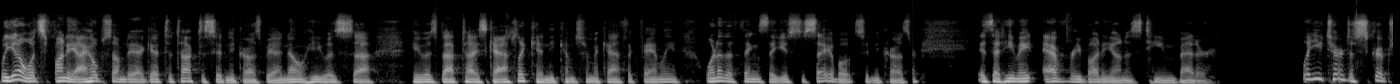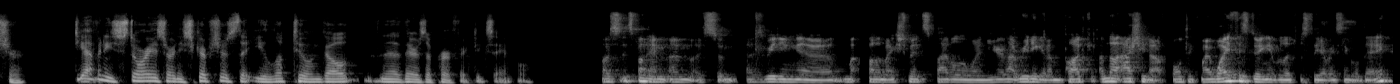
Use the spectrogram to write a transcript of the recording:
Well, you know what's funny? I hope someday I get to talk to Sidney Crosby. I know he was uh, he was baptized Catholic and he comes from a Catholic family. And one of the things they used to say about Sidney Crosby is that he made everybody on his team better. When you turn to Scripture, do you have any stories or any scriptures that you look to and go, "There's a perfect example"? It's, it's funny. I'm, I'm, I was reading uh, Father Mike Schmitz's Bible in one year. Not reading it. I'm podcast. I'm not actually not. My wife is doing it religiously every single day,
